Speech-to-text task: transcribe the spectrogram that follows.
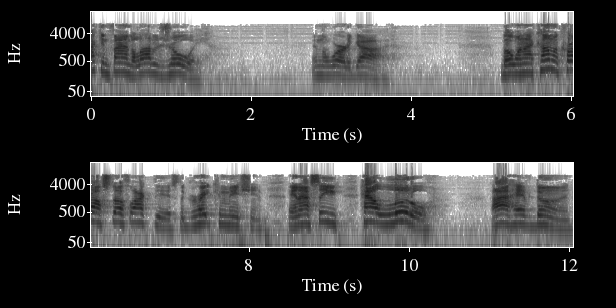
I can find a lot of joy in the Word of God. But when I come across stuff like this, the Great Commission, and I see how little I have done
